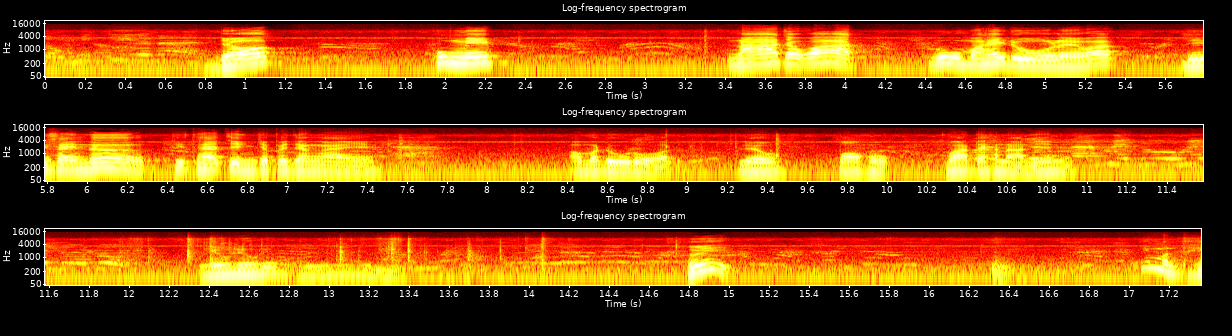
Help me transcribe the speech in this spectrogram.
ส่งมิกกี้ก็ได้เดี๋ยวพรุ่งนี้น้าจะวาดรูปมาให้ดูเลยว่าดีไซเนอร์ที่แท้จริงจะเป็นยังไง อะ เอามาดูโดดเร็ว ป .6 วาดได้ขนาดนี้เนี่ยให้ดูให้ดูลูกเร็วเร็วเร็วเฮ้ย นี่มันเท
